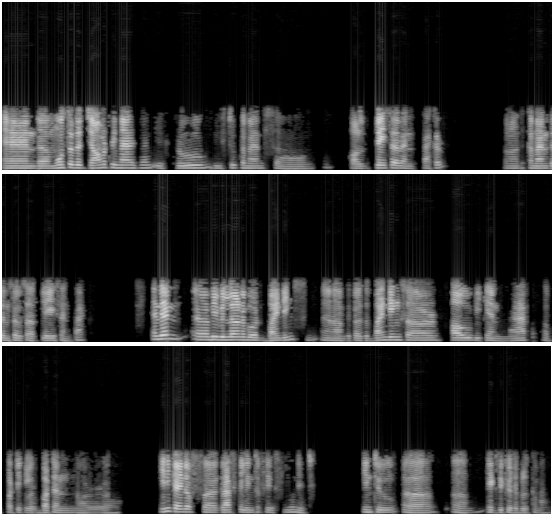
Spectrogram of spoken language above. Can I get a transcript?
And uh, most of the geometry management is through these two commands uh, called placer and packer. Uh, the commands themselves are place and pack. And then uh, we will learn about bindings uh, because the bindings are how we can map a particular button or uh, any kind of graphical interface unit into um, executable command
